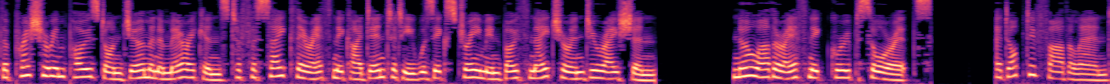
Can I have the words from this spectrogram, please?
the pressure imposed on German Americans to forsake their ethnic identity was extreme in both nature and duration. No other ethnic group saw its adoptive fatherland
